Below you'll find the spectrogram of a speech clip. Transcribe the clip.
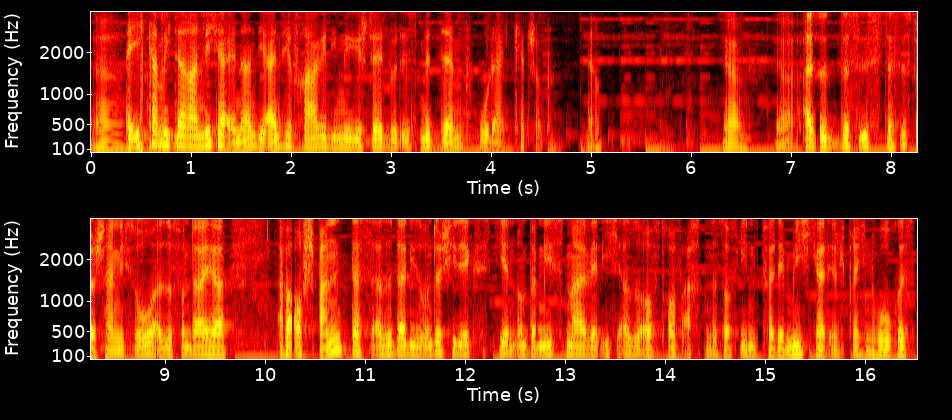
Äh, ich kann also mich daran ich, nicht erinnern. Die einzige Frage, die mir gestellt wird, ist mit Senf oder Ketchup. Ja. Ja, ja. Also das ist, das ist wahrscheinlich so. Also von daher, aber auch spannend, dass also da diese Unterschiede existieren und beim nächsten Mal werde ich also auch darauf achten, dass auf jeden Fall der Milchgehalt entsprechend hoch ist.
